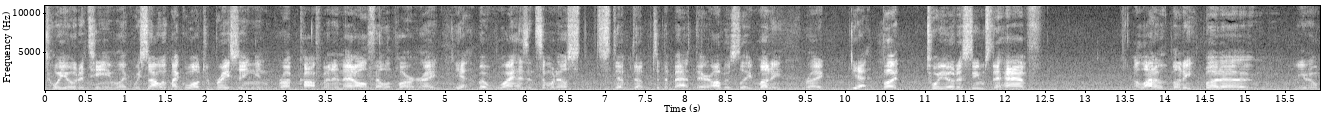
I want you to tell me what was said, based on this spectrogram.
Toyota team? Like we saw with Michael Waltrip Racing and Rob Kauffman, and that all fell apart, right? Yeah. But why hasn't someone else stepped up to the bat there? Obviously, money, right? Yeah. But Toyota seems to have a lot of money, but uh, you know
